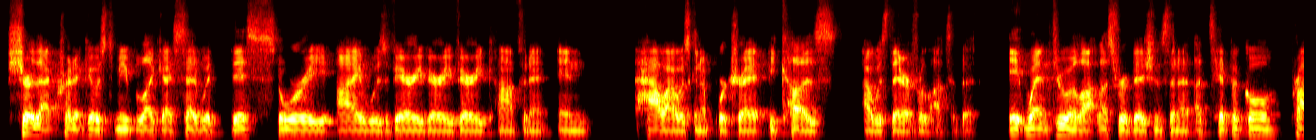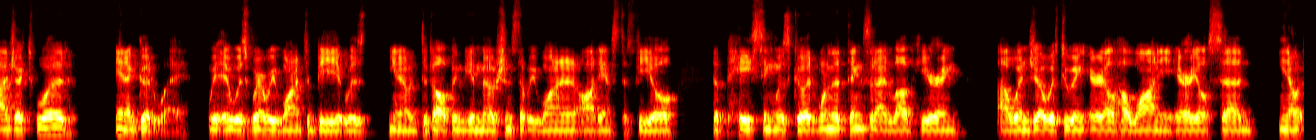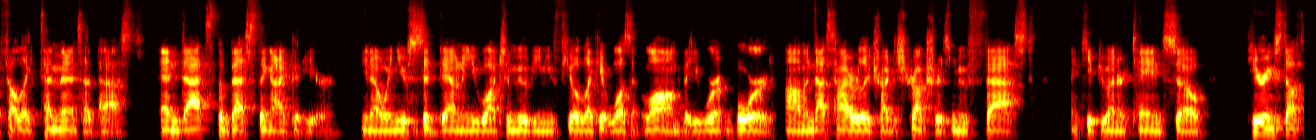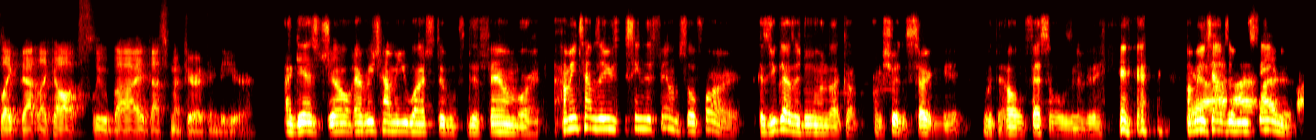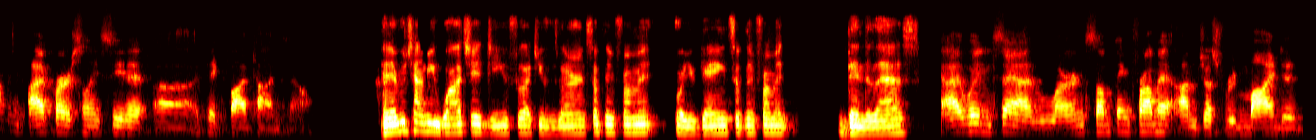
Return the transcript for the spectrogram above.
sure, that credit goes to me. But like I said, with this story, I was very, very, very confident in how I was going to portray it because I was there for lots of it. It went through a lot less revisions than a, a typical project would in a good way. We, it was where we wanted to be. It was you know, developing the emotions that we wanted an audience to feel. The pacing was good. One of the things that I love hearing uh, when Joe was doing Ariel Helwani, Ariel said, you know, it felt like 10 minutes had passed. And that's the best thing I could hear. You know, when you sit down and you watch a movie and you feel like it wasn't long, that you weren't bored. Um, and that's how I really tried to structure is move fast and keep you entertained. So hearing stuff like that, like, oh, it flew by, that's my favorite thing to hear. I guess Joe, every time you watch the the film, or how many times have you seen the film so far? Because you guys are doing like a, I'm sure the circuit with the whole festivals and everything. how yeah, many times have you seen I, it? I've personally seen it, uh, I think five times now. And every time you watch it, do you feel like you've learned something from it or you gained something from it than the last? I wouldn't say I learned something from it. I'm just reminded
